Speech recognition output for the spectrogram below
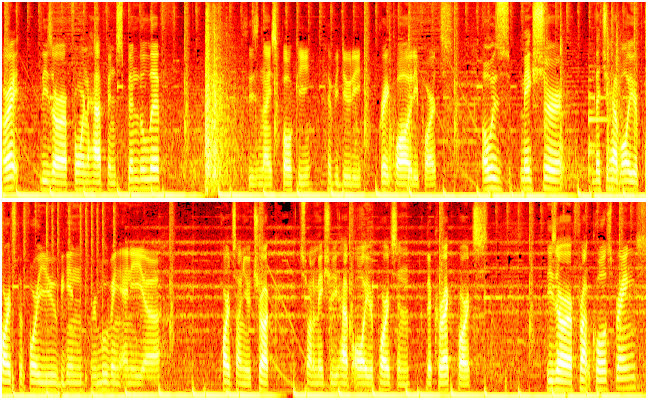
All right, these are our four and a half inch spindle lift. These nice, bulky, heavy duty, great quality parts. Always make sure that you have all your parts before you begin removing any uh, parts on your truck. Just want to make sure you have all your parts and the correct parts. These are our front coil springs.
